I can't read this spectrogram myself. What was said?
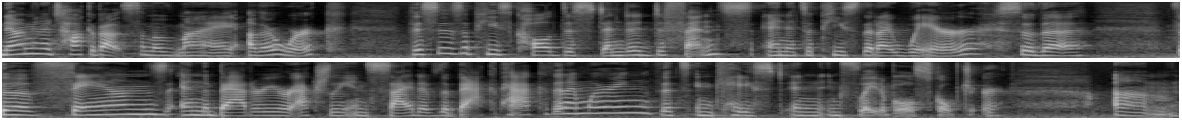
Now I'm going to talk about some of my other work. This is a piece called Distended Defense, and it's a piece that I wear. So the the fans and the battery are actually inside of the backpack that I'm wearing that's encased in inflatable sculpture. Um,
